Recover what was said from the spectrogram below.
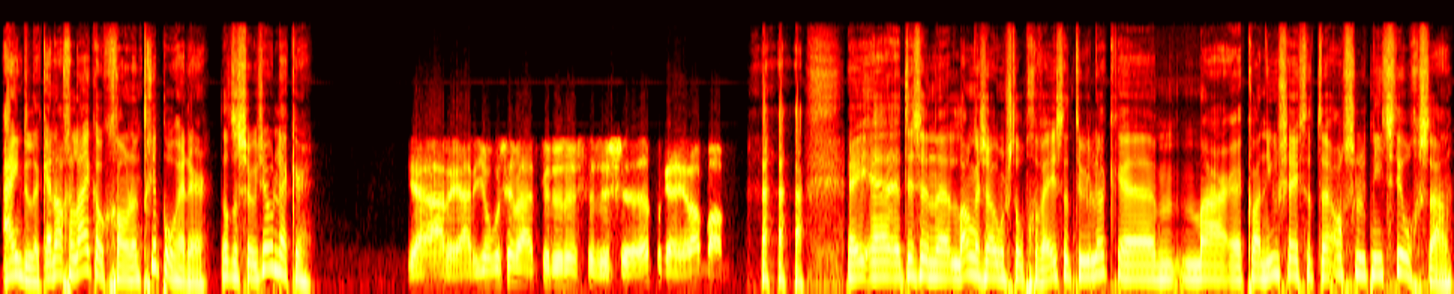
Eindelijk. En dan gelijk ook gewoon een tripleheader. Dat is sowieso lekker. Ja, nou ja, de jongens hebben uit kunnen rusten, dus uh, huppakee, rambam. hey, uh, het is een uh, lange zomerstop geweest natuurlijk, ehm, maar qua nieuws heeft het absoluut niet stilgestaan.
